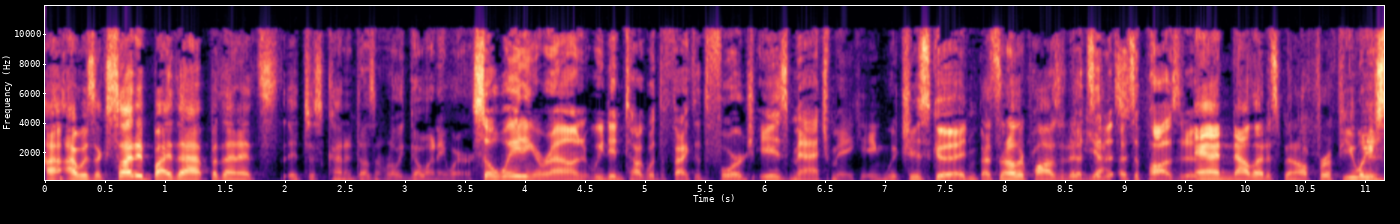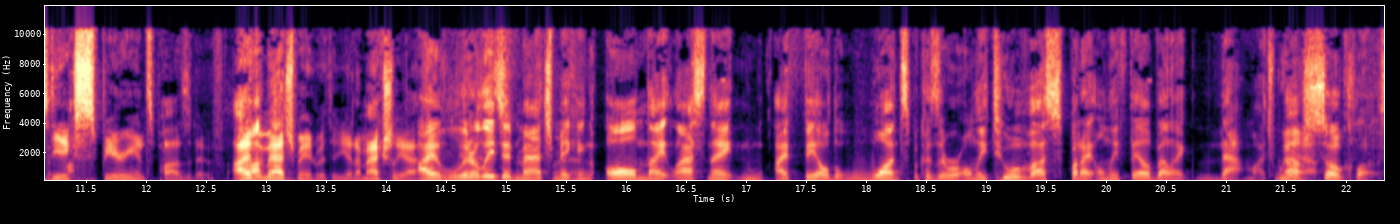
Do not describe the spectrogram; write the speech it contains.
I, I was excited by that, but then it's it just kind of doesn't really go anywhere. So waiting around, we didn't talk about the fact that the Forge is matchmaking, which is good. That's another positive. That's, yes. a, that's a positive. and now that it's been out for a few What weeks, is the experience positive? I haven't match made with it yet. I'm actually at. I literally did matchmaking all night last night, and I failed once because there were only two of us. But I only failed by like that much. We Oh. were so close.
